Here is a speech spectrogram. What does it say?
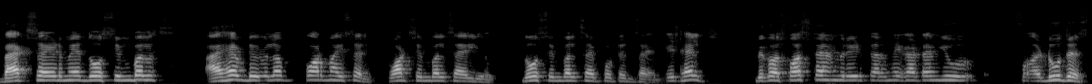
बैक साइड में दो सिंबल्स I have developed for myself what symbols I'll use. Those symbols I put inside. It helps because first time read करने का time you do this.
